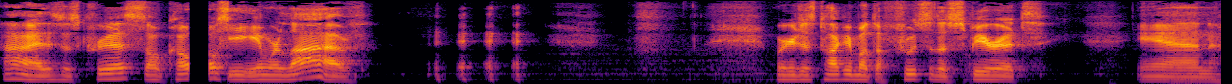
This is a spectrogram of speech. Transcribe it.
Hi, this is Chris Olkowski, and we're live. we're just talking about the fruits of the Spirit, and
